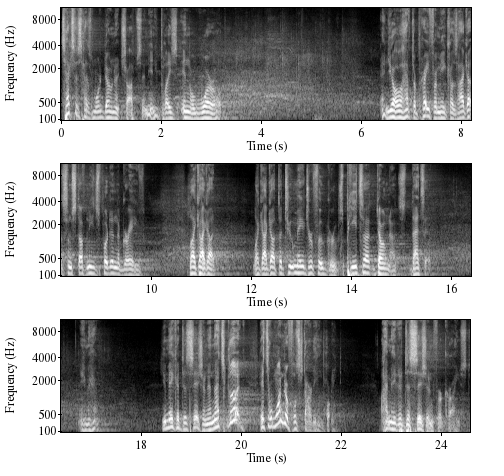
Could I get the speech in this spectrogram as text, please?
Texas has more donut shops than any place in the world. And you all have to pray for me because I got some stuff needs put in the grave. Like I got, like I got the two major food groups: pizza, donuts. That's it. Amen. You make a decision, and that's good. It's a wonderful starting point. I made a decision for Christ.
